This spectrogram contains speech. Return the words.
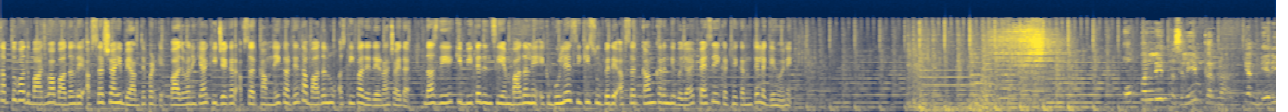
ਸਭ ਤੋਂ ਵੱਧ ਬਾਜਵਾ ਬਾਦਲ ਦੇ ਅਫਸਰਸ਼ਾਹੀ ਬਿਆਨ ਤੇ ਭੜਕੇ ਬਾਜਵਾ ਨੇ ਕਿਹਾ ਕਿ ਜੇਕਰ ਅਫਸਰ ਕੰਮ ਨਹੀਂ ਕਰਦੇ ਤਾਂ ਬਾਦਲ ਨੂੰ ਅਸਤੀਫਾ ਦੇ ਦੇਣਾ ਚਾਹੀਦਾ ਹੈ ਦੱਸ ਦਈਏ ਕਿ ਬੀਤੇ ਦਿਨ ਸੀਐਮ ਬਾਦਲ ਨੇ ਇੱਕ ਬੁਲਿਆ ਸੀ ਕਿ ਸੂਬੇ ਦੇ ਅਫਸਰ ਕੰਮ ਕਰਨ ਦੀ ਬਜਾਏ ਪੈਸੇ ਇਕੱਠੇ ਕਰਨ ਤੇ ਲੱਗੇ ਹੋਏ ਨੇ ओपनली तस्लीम करना कि मेरी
